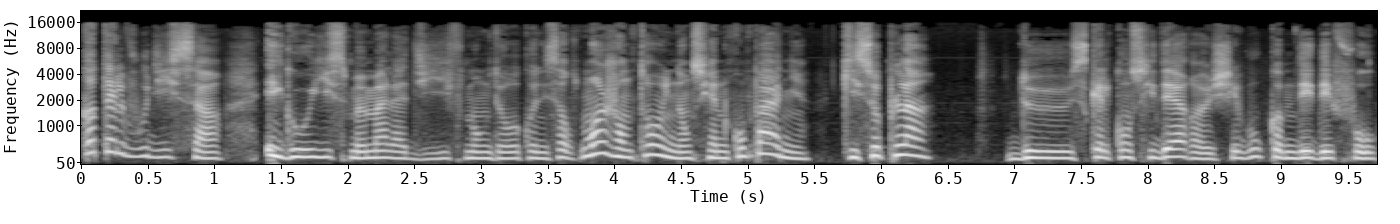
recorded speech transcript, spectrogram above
quand elle vous dit ça, égoïsme maladif, manque de reconnaissance, moi j'entends une ancienne compagne qui se plaint de ce qu'elle considère chez vous comme des défauts.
